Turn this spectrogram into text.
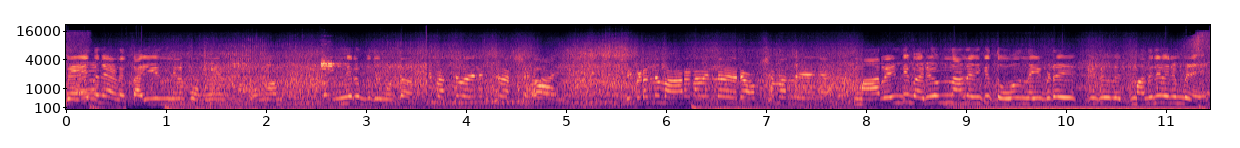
വേദനയാണ്. കൈ ഇങ്ങനെ പൊങ്ങി പൊങ്ങാൻ ഭയങ്കര ബുദ്ധിമുട്ടാണ്. പത്ത് പതിനഞ്ച് വർഷമായി ഇവിടെ നിന്ന് മാറണമെന്ന് ഒരു ഓപ്ഷൻ വന്നു കഴിഞ്ഞാൽ? മാറേണ്ടി വരുമെന്നാണ് എനിക്ക് തോന്നുന്നത് ഇവിടെ ഇത് മതിൽ വരുമ്പോഴേ.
